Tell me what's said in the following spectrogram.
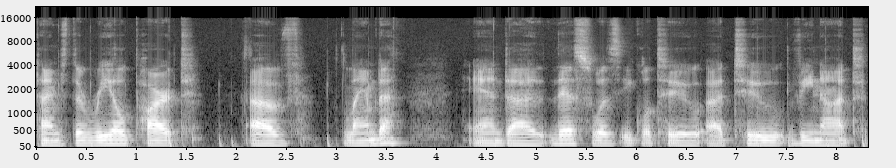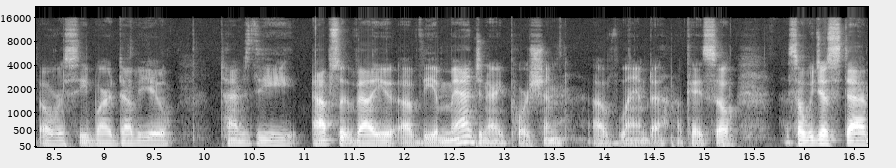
times the real part of lambda. And uh, this was equal to uh, 2 V naught over C bar W times the absolute value of the imaginary portion of lambda. Okay, so so we just uh,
